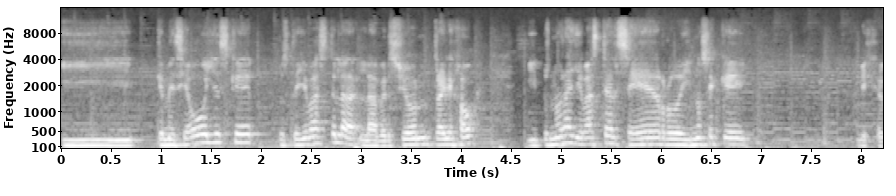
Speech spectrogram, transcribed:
Y que me decía, oye, es que pues te llevaste la, la versión Trailhawk y pues no la llevaste al cerro y no sé qué. Dije,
